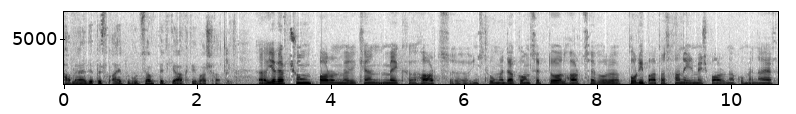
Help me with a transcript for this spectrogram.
Համենայն դեպս այդ ուղղությամբ պետք է ակտիվ աշխատել։ Եվ վերջում, պարոն Մերիկյան, մեկ հարց, ինձ թվում է դա կոնցեպտուալ հարց է, որը որի պատասխանը իր մեջ պարունակում է նաև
